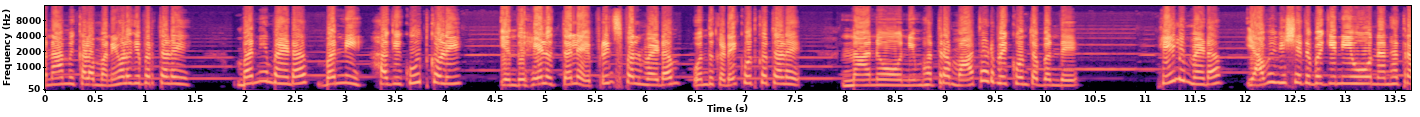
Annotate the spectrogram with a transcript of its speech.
ಅನಾಮಿಕಳ ಮನೆಯೊಳಗೆ ಬರ್ತಾಳೆ. ಬನ್ನಿ ಮೇಡಮ್ ಬನ್ನಿ, ಹಾಗೆ ಕೂತ್ಕೊಳ್ಳಿ ಎಂದು ಹೇಳುತ್ತಲೇ ಪ್ರಿನ್ಸಿಪಾಲ್ ಮೇಡಮ್ ಒಂದು ಕಡೆ ಕೂತ್ಕೋತಾಳೆ. ನಾನು ನಿಮ್ ಹತ್ರ ಮಾತಾಡ್ಬೇಕು ಅಂತ ಬಂದೆ. ಹೇಳಿ ಮೇಡಮ್ ಯಾವ ವಿಷಯದ ಬಗ್ಗೆ ನೀವು ನನ್ನ ಹತ್ರ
